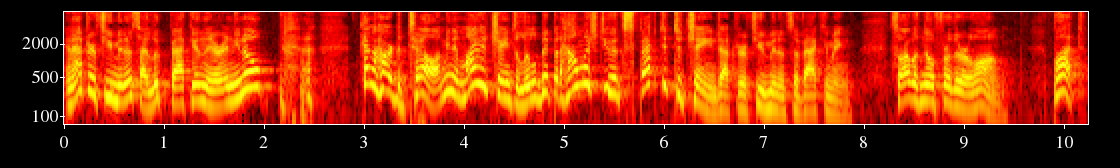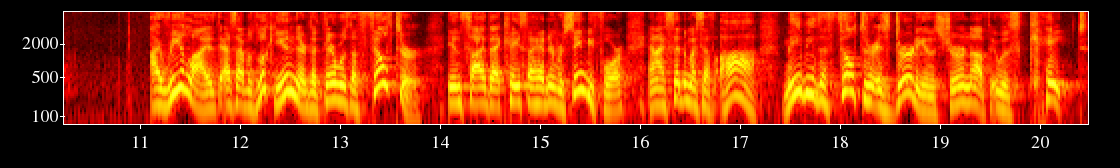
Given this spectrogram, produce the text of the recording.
And after a few minutes, I looked back in there, and you know, kind of hard to tell. I mean, it might have changed a little bit, but how much do you expect it to change after a few minutes of vacuuming? So I was no further along. But I realized as I was looking in there that there was a filter inside that case I had never seen before. And I said to myself, ah, maybe the filter is dirty. And sure enough, it was caked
